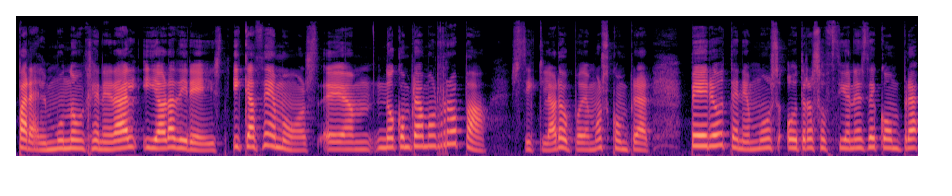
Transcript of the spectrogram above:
para el mundo en general y ahora diréis, ¿y qué hacemos? Em, ¿No compramos ropa? Sí, claro, podemos comprar, pero tenemos otras opciones de compra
